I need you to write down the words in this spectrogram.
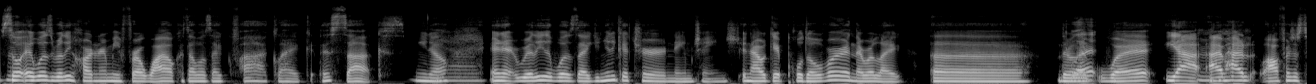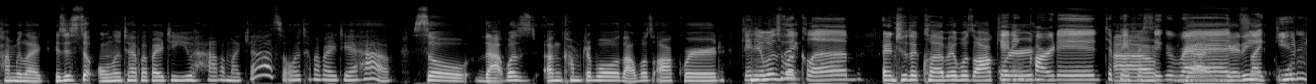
So Mm-hmm. it was really hard on me for a while because I was like, fuck, like this sucks, you know. Yeah. And it really was like, you need to get your name changed. And I would get pulled over and they were like, uh, they're like, what? Yeah, Mm-hmm. I've had officers tell me, like, is this the only type of ID you have? I'm like, yeah, it's the only type of ID I have. So that was uncomfortable. That was awkward. Getting and it was into like, a club, into the club, it was awkward. getting carded to pay Um, for yeah, cigarettes. getting- like you,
